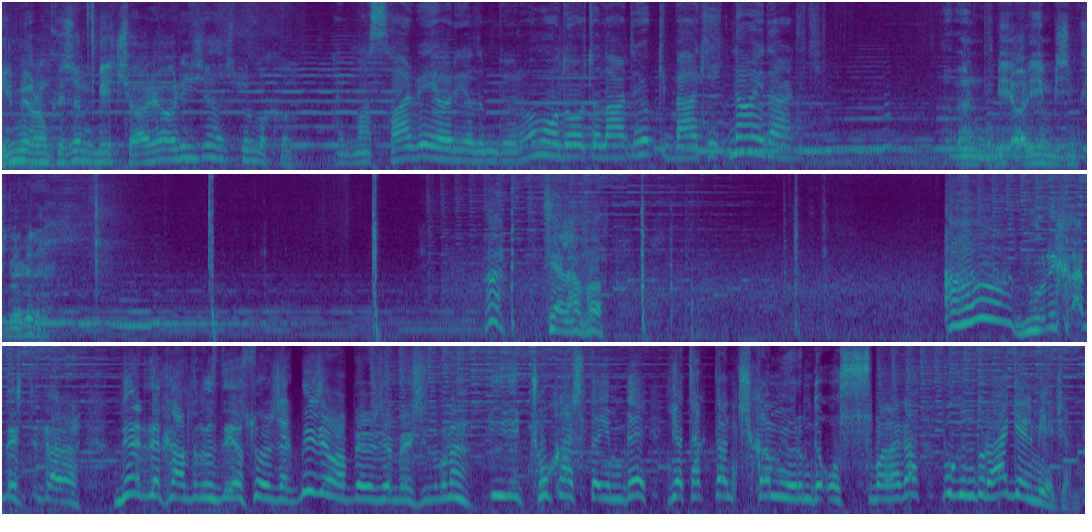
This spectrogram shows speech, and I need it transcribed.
Bilmiyorum kızım bir çare arayacağız. Dur bakalım. Ay Mazhar Bey'i arayalım diyorum ama o da ortalarda yok ki. Belki ikna ederdik. Ben bir arayayım bizimkileri de. Telefon. Aa, Nuri kardeşlik arar. Nerede kaldınız diye soracak. Ne cevap vereceğim ben şimdi buna? Çok hastayım de yataktan çıkamıyorum de Osman Aga. Bugün durağa gelmeyeceğim de.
